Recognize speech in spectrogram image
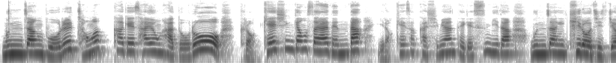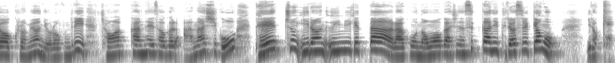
문장 부호를 정확하게 사용하도록 그렇게 신경 써야 된다. 이렇게 해석하시면 되겠습니다. 문장이 길어지죠. 그러면 여러분들이 정확한 해석을 안 하시고 대충 이런 의미겠다라고 넘어가시는 습관이 들였을 경우 이렇게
